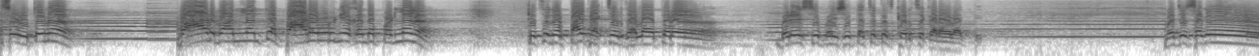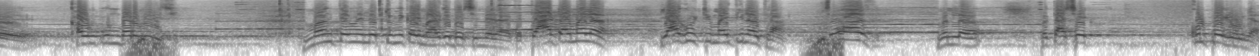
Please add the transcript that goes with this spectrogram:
असं होतं ना पहाड बांधला आणि त्या पहाडावरून एखादा पडला ना त्याचा जर पाय फ्रॅक्चर झाला तर बरेचसे पैसे त्याच्यातच खर्च करावे लागते म्हणजे सगळे खाऊन पिऊन बरोबरीची. मग ते म्हणले तुम्ही काही मार्गदर्शन देणार का? त्या टायमाला या गोष्टी माहिती नव्हत्या. सहज म्हणलं फक्त असे कुलप घेऊन या.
